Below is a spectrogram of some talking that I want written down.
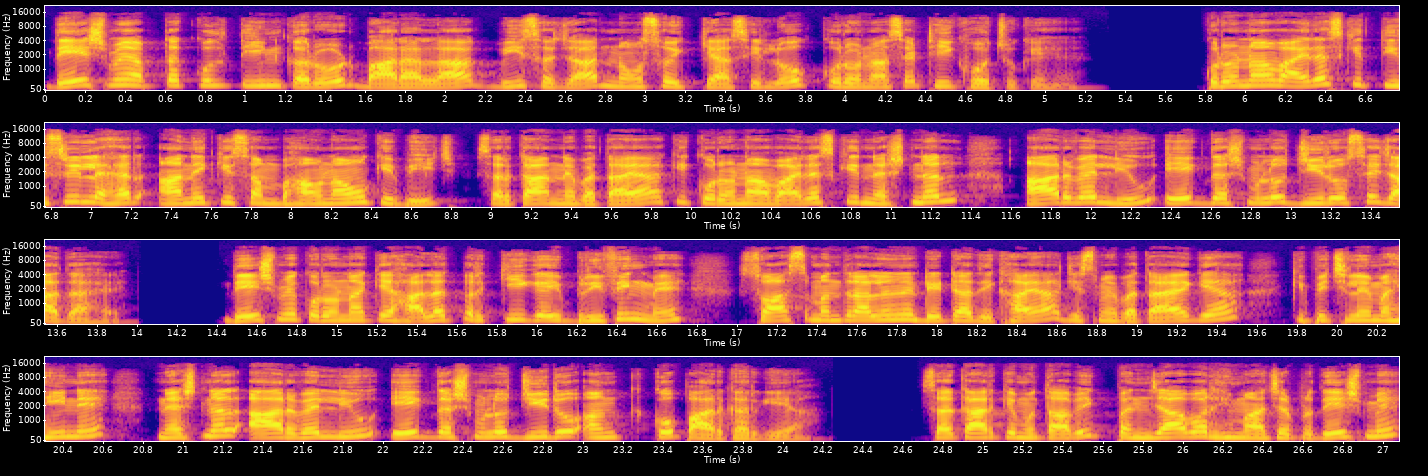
देश में अब तक कुल तीन करोड़ बारह लाख बीस हज़ार नौ सौ इक्यासी लोग कोरोना से ठीक हो चुके हैं। कोरोना वायरस की तीसरी लहर आने की संभावनाओं के बीच सरकार ने बताया कि कोरोना वायरस की नेशनल आर वैल्यू एक दशमलव ज़ीरो से ज़्यादा है। देश में कोरोना के हालत पर की गई ब्रीफिंग में स्वास्थ्य मंत्रालय ने डेटा दिखाया, जिसमें बताया गया कि पिछले महीने नेशनल आर वैल्यू एक दशमलव ज़ीरो अंक को पार कर गया। सरकार के मुताबिक पंजाब और हिमाचल प्रदेश में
